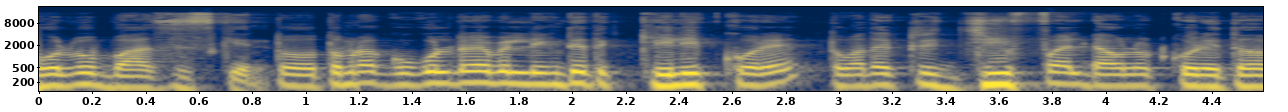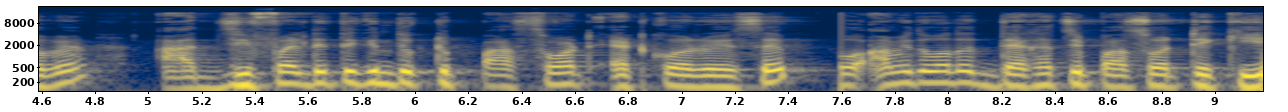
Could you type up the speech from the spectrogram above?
বলব বাস স্ক্রিন তো তোমরা গুগল ড্রাইভের লিঙ্কটিতে ক্লিক করে তোমাদের একটি জিপ ফাইল ডাউনলোড করে নিতে হবে। আর জিপ ফাইলটিতে কিন্তু একটি পাসওয়ার্ড অ্যাড করা রয়েছে। তো আমি তোমাদের দেখাচ্ছি পাসওয়ার্ডটি কি।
